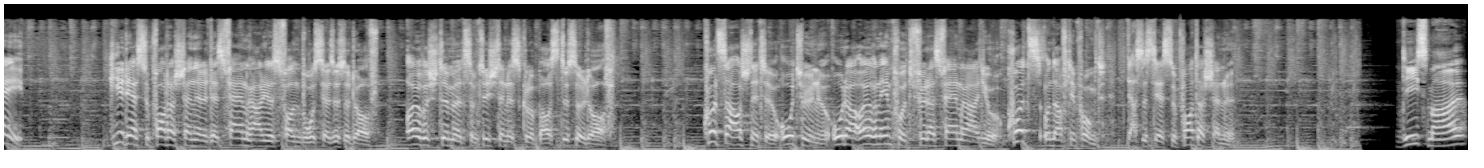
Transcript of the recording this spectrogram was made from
Hey! Hier der Supporter-Channel des Fanradios von Borussia Düsseldorf. Eure Stimme zum Tischtennisclub aus Düsseldorf. Kurze Ausschnitte, O-Töne oder euren Input für das Fanradio. Kurz und auf den Punkt. Das ist der Supporter-Channel. Diesmal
